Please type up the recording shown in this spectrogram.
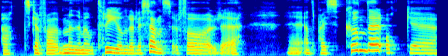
att skaffa minimum 300 licenser för eh, eh, Enterprise-kunder och eh,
